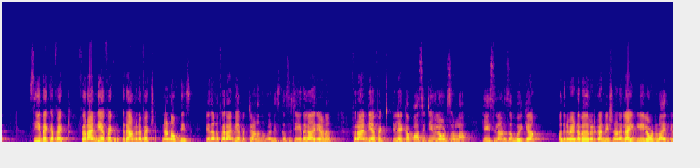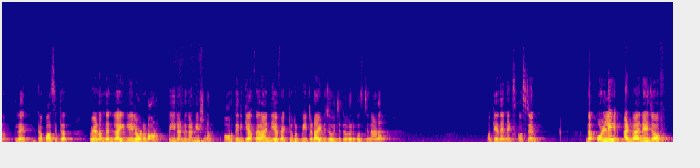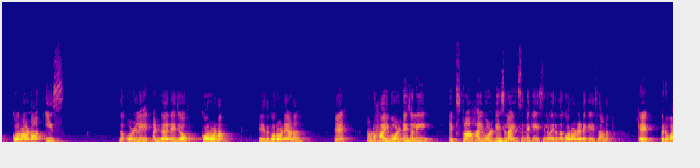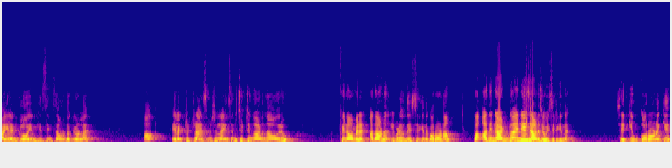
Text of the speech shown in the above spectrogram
Seebeck effect Ferranti effect Raman effect none of these ഏതാണ് ഫെറാൻഡി എഫക്റ്റ് ആണ്? നമ്മൾ ഡിസ്കസ് ചെയ്ത കാര്യമാണ് ഫെറാൻഡി എഫക്റ്റ് ഇല്ലേ? കപ്പാസിറ്റീവ് ലോഡ്സ് ഉള്ള കേസിലാണ് സംഭവിക്കുക. അതിന് വേണ്ട വേറൊരു കണ്ടീഷനാണ് ലൈറ്റ്ലി ലോഡഡ് ആയിരിക്കണം. ഇല്ലേ? കപ്പാസിറ്റർ വേണം ദെൻ ലൈറ്റ്ലി ലോഡഡ് ആവണം. അപ്പോൾ ഈ രണ്ട് കണ്ടീഷനും ഓർത്തിരിക്കുക. ഫെറാൻഡി എഫക്റ്റ് റിപ്പീറ്റഡ് ആയിട്ട് ചോദിച്ചിട്ടുള്ള ഒരു ക്വസ്റ്റ്യൻ ആണ്. Okay then next question the only advantage of corona is the only advantage of corona. ഏത് കൊറോണയാണ്? ഏ? നമ്മുടെ ഹൈ വോൾട്ടേജ് അല്ലെങ്കിൽ എക്സ്ട്രാ ഹൈ വോൾട്ടേജ് ലൈൻസിന്റെ കേസിൽ വരുന്ന കൊറോണയുടെ കേസാണ്. ഓക്കെ ഒരു വയലറ്റ് ഗ്ലോയും ഹിസ്സിങ് സൗണ്ടും ഒക്കെ ഉള്ള ആ ഇലക്ട്രിക് ട്രാൻസ്മിഷൻ ലൈൻസിന് ചുറ്റും കാണുന്ന ആ ഒരു ഫിനോമിനൻ അതാണ് ഇവിടെ ഉദ്ദേശിച്ചിരിക്കുന്ന കൊറോണ അപ്പൊ അതിന്റെ അഡ്വാന്റേജ് ആണ് ചോദിച്ചിരിക്കുന്നത് ശരിക്കും കൊറോണയ്ക്ക്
